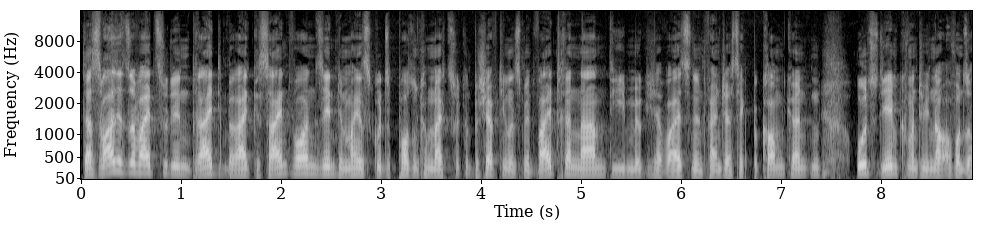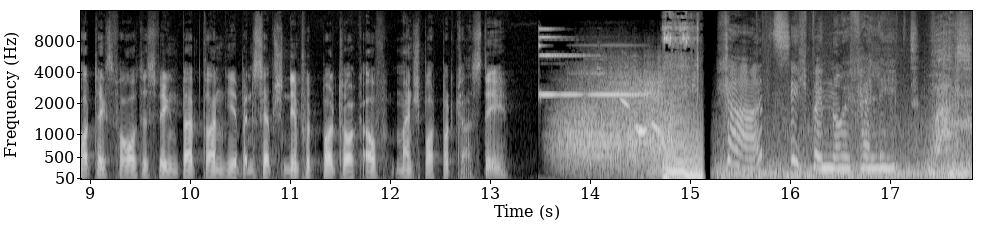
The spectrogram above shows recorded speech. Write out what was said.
Das war es jetzt soweit zu den drei, die bereits gesigned worden sind. Wir machen jetzt kurze Pause und kommen gleich zurück und beschäftigen uns mit weiteren Namen, die möglicherweise einen Franchise-Tag bekommen könnten. Und zudem kommen wir natürlich noch auf unsere Hot-Tags voraus, deswegen bleibt dran hier bei Interception, dem Football Talk auf meinsportpodcast.de. Schatz, ich bin neu verliebt. Was?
